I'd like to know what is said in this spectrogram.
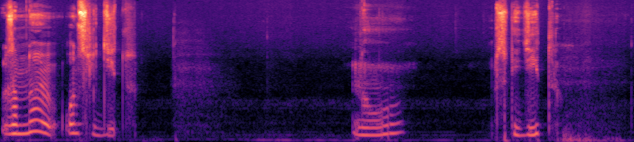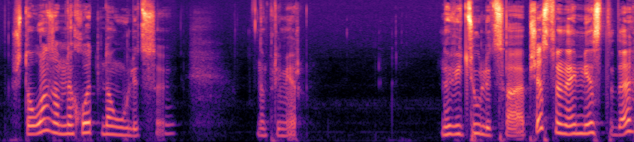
за мной он следит. Ну, следит. Что он за мной ходит на улице например. Но ведь улица общественное место, да?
